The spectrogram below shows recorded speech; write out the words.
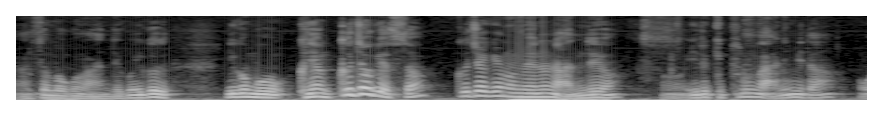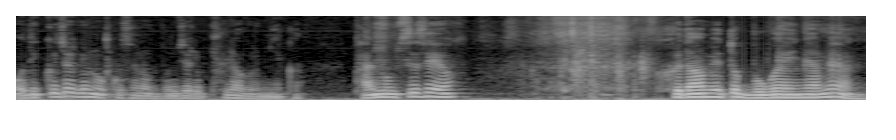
안 써먹으면 안 되고 이거 이거 뭐 그냥 끄적였어? 끄적여 놓으면은 안 돼요. 어, 이렇게 푸는 거 아닙니다. 어디 끄적여 놓고서는 문제를 풀려고 그럽니까? 닮음 쓰세요. 그 다음에 또 뭐가 있냐면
